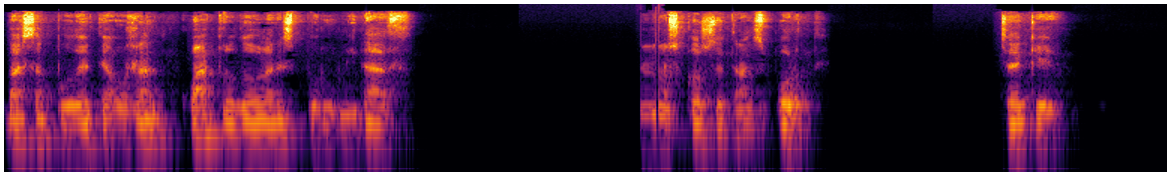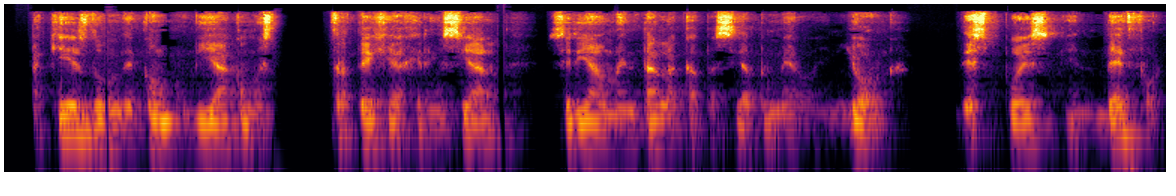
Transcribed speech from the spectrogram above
vas a poderte ahorrar cuatro dólares por unidad los costos de transporte. O sea que aquí es donde ya como estrategia gerencial sería aumentar la capacidad primero en York, después en Bedford.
